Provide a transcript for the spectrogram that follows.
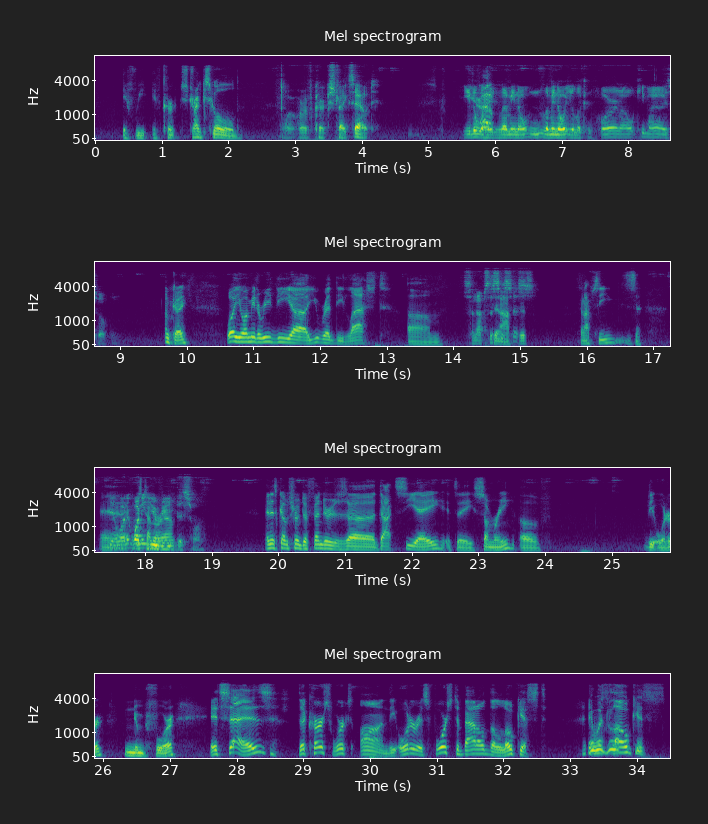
if we if Kirk strikes gold. or, or if Kirk strikes out. Either way, let me know. Let me know what you're looking for, and I'll keep my eyes open. Okay. Well, you want me to read the? Uh, you read the last um, Synopsis. Synopsis. synopses. Yeah. Why, uh, why this don't you around. read this one? And this comes from defenders.ca. it's a summary of the order, number four. It says the curse works on. The order is forced to battle the locust. It was locusts.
